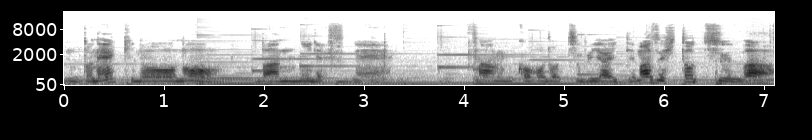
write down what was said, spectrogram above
うんとね、昨日の晩にですね、3個ほどつぶやいて、まず1つは、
